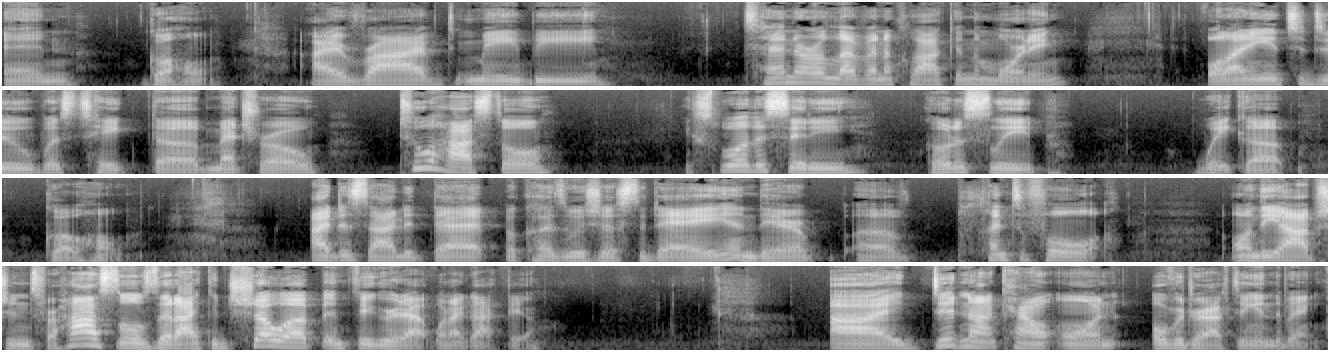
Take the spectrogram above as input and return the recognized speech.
and go home. I arrived maybe 10 or 11 o'clock in the morning. All I needed to do was take the metro to a hostel, explore the city, go to sleep, wake up, go home. I decided that because it was just a day and there are plentiful on the options for hostels that I could show up and figure it out when I got there. I did not count on overdrafting in the bank.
